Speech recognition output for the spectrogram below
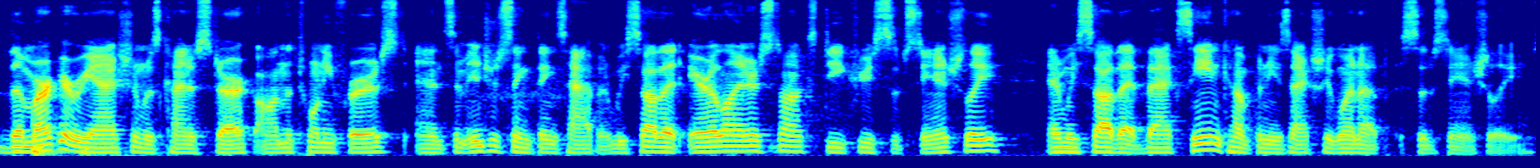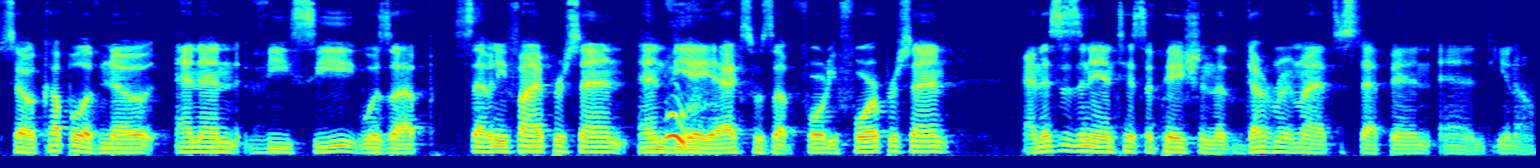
the market reaction was kind of stark on the 21st, and some interesting things happened. We saw that airliner stocks decreased substantially, and we saw that vaccine companies actually went up substantially. So a couple of note: NNVC was up 75%, NVAX was up 44%, and this is an anticipation that the government might have to step in and you know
